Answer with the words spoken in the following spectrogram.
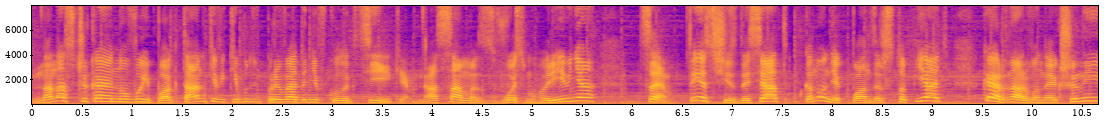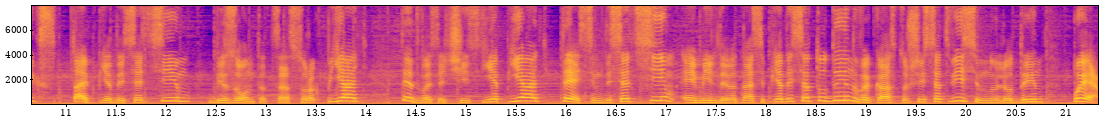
На нас чекає новий пак танків, які будуть приведені в колекційки, а саме з 8 рівня. Це ТС-60, канон як Panzer 105, КР Narvan Action X, Type 57, Bison TC-45, Т-26Е5, Т-77, Еміль 1951, ВК-168-01П,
